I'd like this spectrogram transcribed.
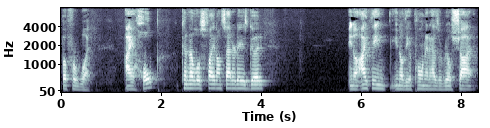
but for what? I hope Canelo's fight on Saturday is good. You know, I think, you know, the opponent has a real shot.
